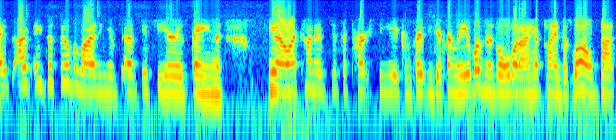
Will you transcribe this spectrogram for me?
It's, I, it's the silver lining of, of this year has been, you know, I kind of just approached the year completely differently. It wasn't at all what I had planned as well, but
